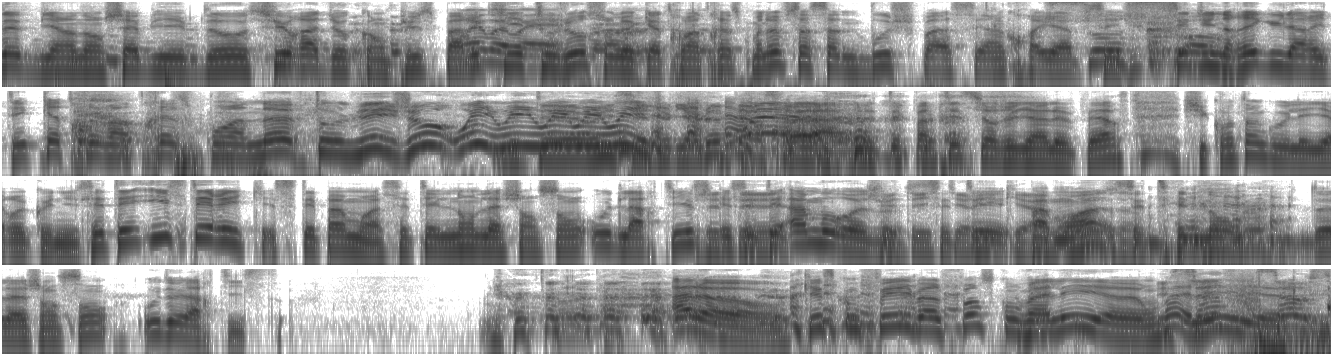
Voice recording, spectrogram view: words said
Vous êtes bien dans Chablis Hebdo sur Radio Campus Paris, Ouais, ouais, qui est ouais. toujours sur le 93.9. Ça, ça ne bouge pas, c'est incroyable. C'est- d'une régularité. 93.9 tous les jours. Oui, oui, oui, t'es- oui, oui, c'est Julien Lepers. Voilà, parti sur Julien Lepers. Je suis content que vous l'ayez reconnu. C'était hystérique. C'était pas moi. C'était le nom de la chanson ou de l'artiste. Et c'était amoureuse. C'était pas moi. C'était le nom de la chanson ou de l'artiste. Alors, qu'est-ce qu'on fait? Ben, Je pense qu'on va aller. euh, on Et va ça, aller. ça euh, aussi.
